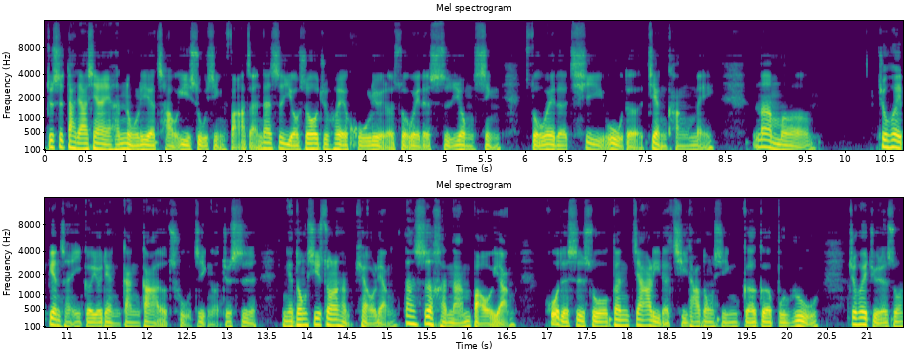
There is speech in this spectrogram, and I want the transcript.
就是大家现在也很努力的朝艺术性发展，但是有时候就会忽略了所谓的实用性，所谓的器物的健康美，那么就会变成一个有点尴尬的处境了。就是你的东西虽然很漂亮，但是很难保养。或者是说跟家里的其他东西格格不入，就会觉得说，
